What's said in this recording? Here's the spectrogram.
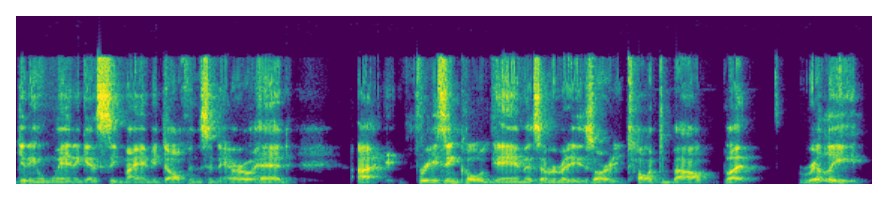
getting a win against the Miami Dolphins in Arrowhead. Uh, freezing cold game as everybody has already talked about, but really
